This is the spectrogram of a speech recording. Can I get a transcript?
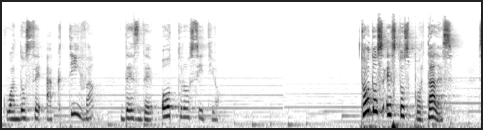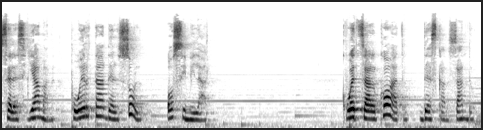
cuando se activa desde otro sitio. Todos estos portales se les llaman Puerta del Sol o similar. Quetzalcoatl descansando.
